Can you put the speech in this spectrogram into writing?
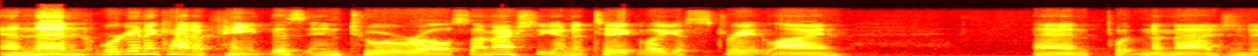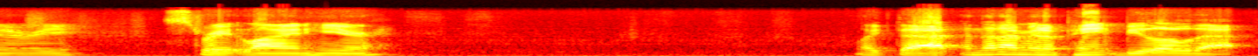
And then we're going to kind of paint this into a row. So I'm actually going to take like a straight line and put an imaginary straight line here. Like that. And then I'm going to paint below that.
